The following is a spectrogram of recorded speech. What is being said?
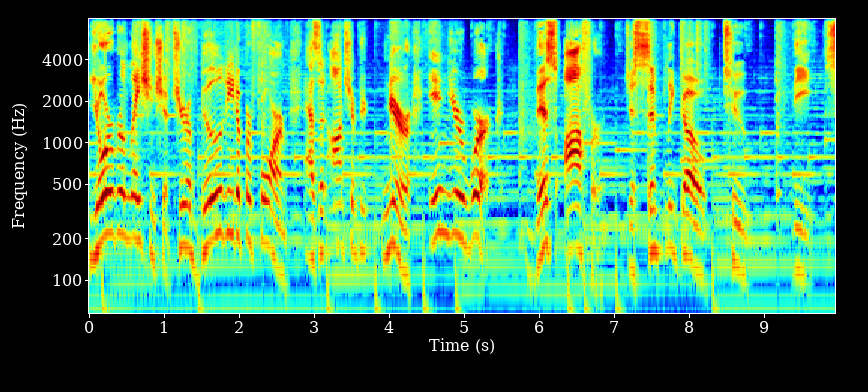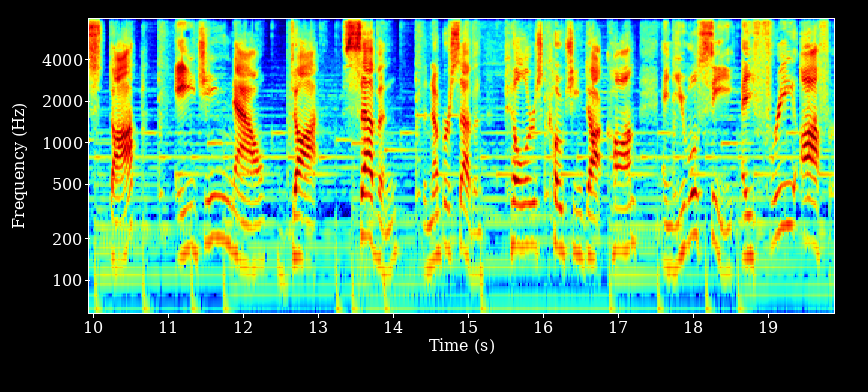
your relationships, your ability to perform as an entrepreneur in your work. This offer, just simply go to the stop aging now dot seven, the number seven, pillarscoaching.com, and you will see a free offer.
